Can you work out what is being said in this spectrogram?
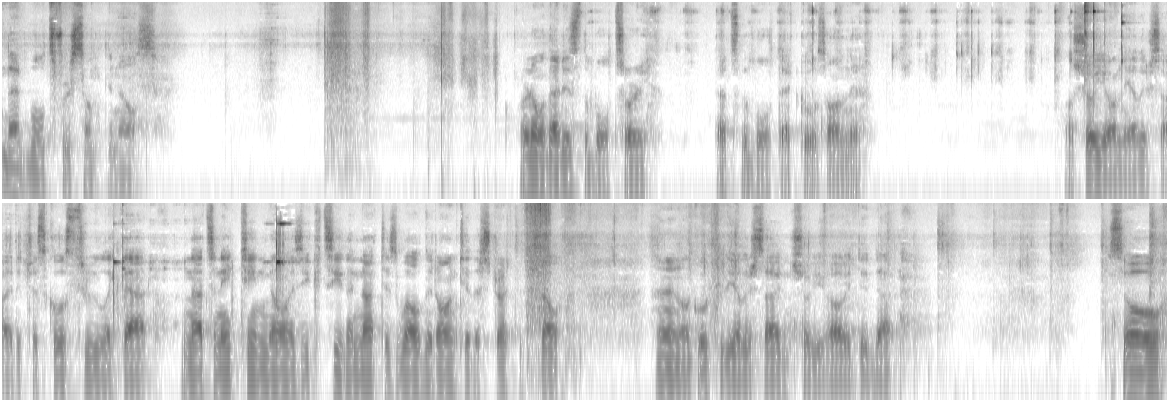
that bolt's for something else. Or no, that is the bolt, sorry. That's the bolt that goes on there. I'll show you on the other side. It just goes through like that. And that's an 18 mil. As you can see, the nut is welded onto the strut itself. And I'll go to the other side and show you how I did that. So,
